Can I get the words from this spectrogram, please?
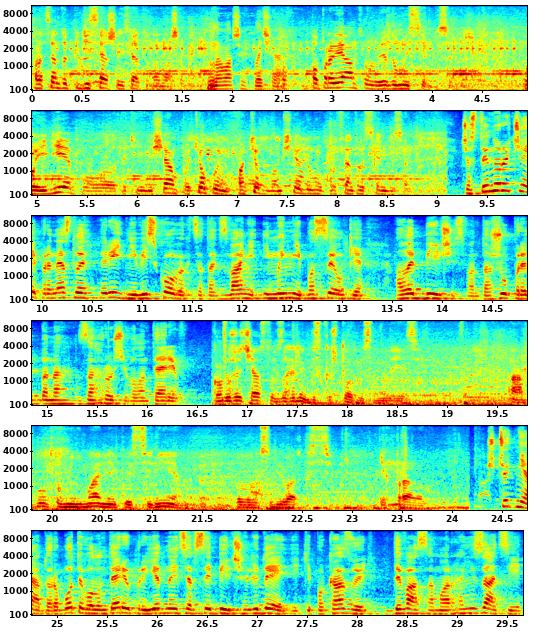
процентов 50-60 на нашем. На ваших плечах. По провианту, я думаю, 70. По еде, по таким вещам, по теплым, по теплым вообще, я думаю, процентов 70. Частину речей принесли рідні військових, це так звані іменні посилки, але більшість вантажу придбана за гроші волонтерів. Дуже часто взагалі безкоштовно це надається. Або по мінімальній якоїсь ціні, по собівартості, як правило. Щодня до роботи волонтерів приєднується все більше людей, які показують дива самоорганізації,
